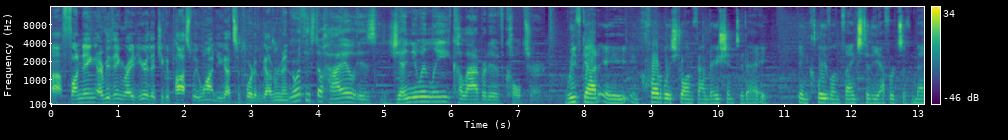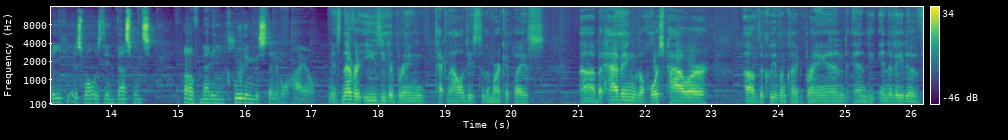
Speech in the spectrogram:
uh, funding, everything right here that you could possibly want. You got supportive government. Northeast Ohio is genuinely collaborative culture. We've got a incredibly strong foundation today in Cleveland thanks to the efforts of many as well as the investments of many, including the state of Ohio. It's never easy to bring technologies to the marketplace, uh, but having the horsepower of the Cleveland Clinic brand and the innovative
